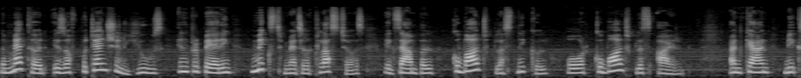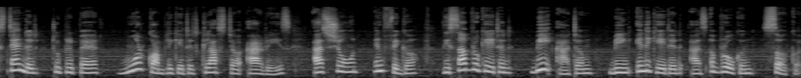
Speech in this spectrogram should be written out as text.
The method is of potential use in preparing mixed metal clusters example cobalt plus nickel or cobalt plus iron and can be extended to prepare more complicated cluster arrays as shown in figure the subrogated B atom being indicated as a broken circle.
